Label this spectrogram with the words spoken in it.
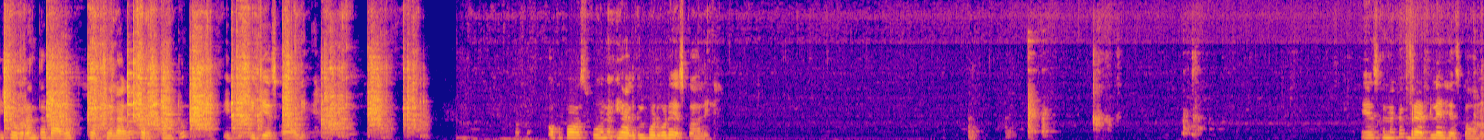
ఈ షుగర్ అంతా బాగా కలిసేలాగా కలుపుకుంటూ ఇది ఇది చేసుకోవాలి. ఒక పావు స్పూన్ యాలకుల పొడి కూడా వేసుకోవాలి. వేసుకున్నాక బ్రెడ్లో వేసేసుకోవాలి.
